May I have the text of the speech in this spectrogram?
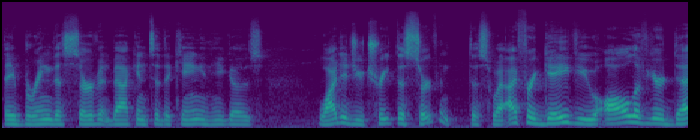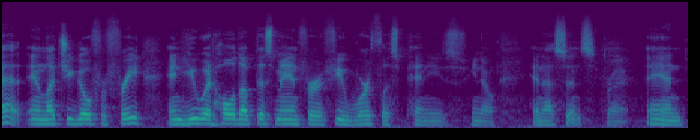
they bring this servant back into the king, and he goes, why did you treat this servant this way? I forgave you all of your debt and let you go for free, and you would hold up this man for a few worthless pennies, you know, in essence. Right. And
